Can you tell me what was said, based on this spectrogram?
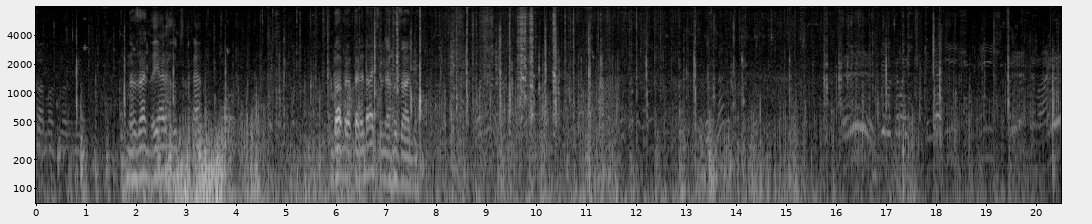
Чорного. Назад дає разом з конем. Добра передача в нього ззаду. Діло тримай. Я віч, віч, тримай.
